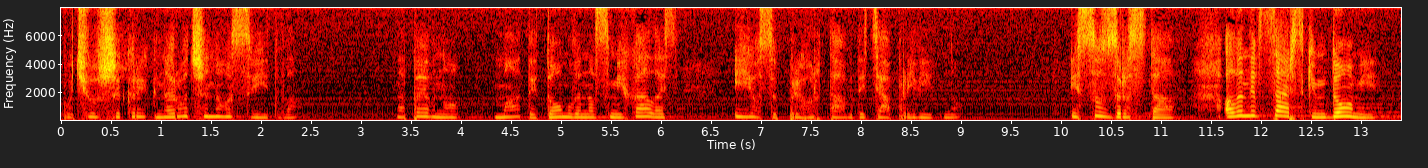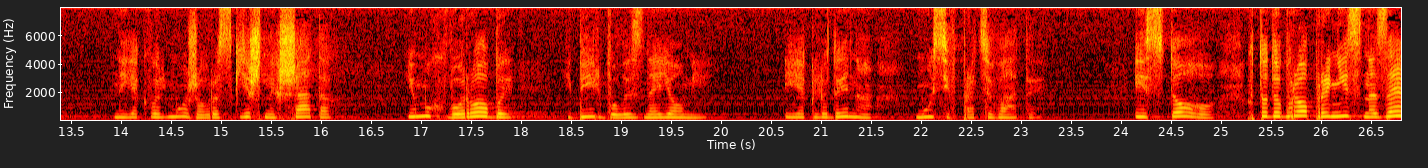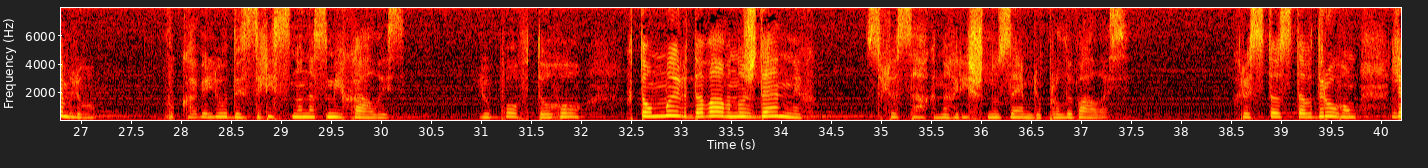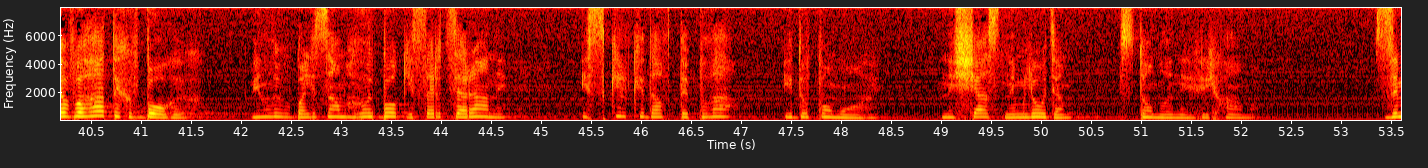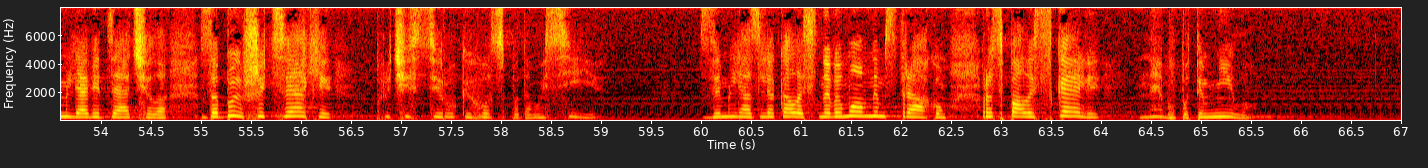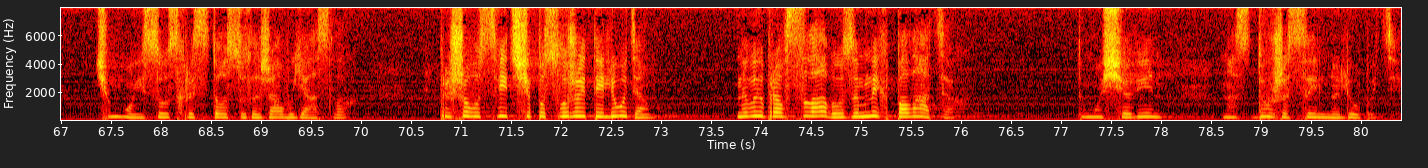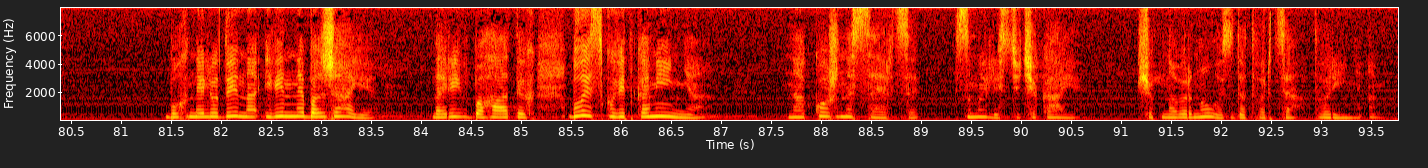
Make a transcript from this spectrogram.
почувши крик народженого світла. Напевно, мати томлено всміхалась, і Йосип пригортав дитя привітно. Ісус зростав, але не в царськім домі, не як вельможа у розкішних шатах, йому хвороби і біль були знайомі, і як людина мусів працювати. І з того, хто добро приніс на землю, лукаві люди злісно насміхались. Любов того, хто мир давав нужденних, в сльозах на грішну землю проливалась. Христос став другом для багатих вбогих. Він лив бальзам глибокі серця рани, і скільки дав тепла і допомоги нещасним людям, стомлених гріхами. Земля віддячила, забивши цвяхи причисті руки Господа Месії. Земля злякалась невимовним страхом, розпались скелі, небо потемніло. Чому Ісус Христос лежав у яслах? Прийшов у світ, щоб послужити людям, не вибрав слави у земних палацах, тому що Він нас дуже сильно любить. Бог не людина, і Він не бажає дарів багатих, блиску від каміння. На кожне серце з милістю чекає, щоб навернулось до Творця творіння. Амінь.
